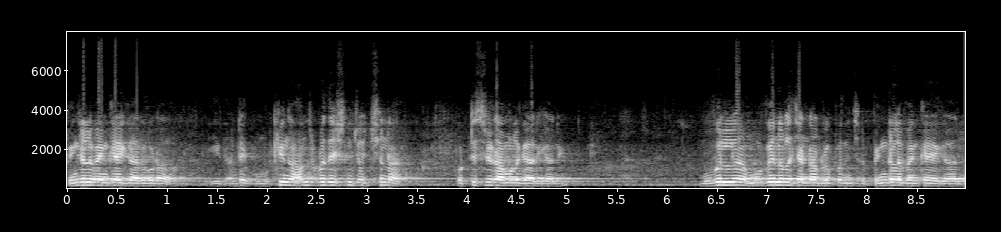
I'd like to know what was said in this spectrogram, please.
పింగళ వెంకయ్య గారు కూడా ఇది అంటే ముఖ్యంగా ఆంధ్రప్రదేశ్ నుంచి వచ్చిన పొట్టి శ్రీరాములు గారు కానీ మువ్వెల మువ్వెన్నెల జెండాను రూపొందించిన పింగళ వెంకయ్య గారు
